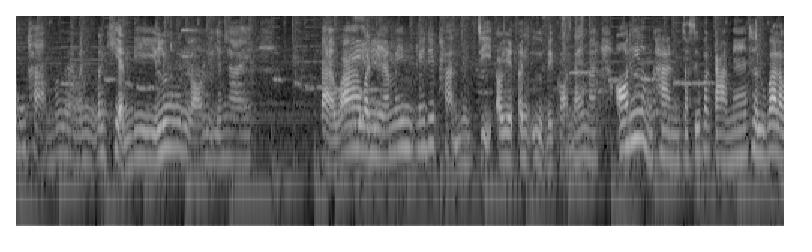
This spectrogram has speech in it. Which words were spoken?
ต้องถามว่าเลยมันมันเขียนดีลื่นเหรอหรือยังไง แต่ว่าวันเนี้ยไม่ไม่ได้ผ่านมูจิ เอาอันอื่นไปก่อนได้ไหมอ๋อที่สำคัญจะซื้อปากกาแม่ เธอรู้ว่าเรา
